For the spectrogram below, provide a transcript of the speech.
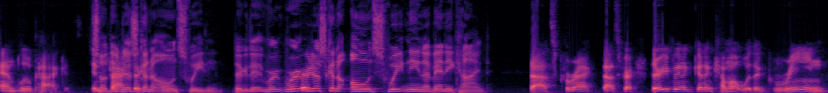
and blue packets. In so they're just going to own sweetening. They're, they're, we're, we're just going to own sweetening of any kind. That's correct. That's correct. They're even going to come out with a green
